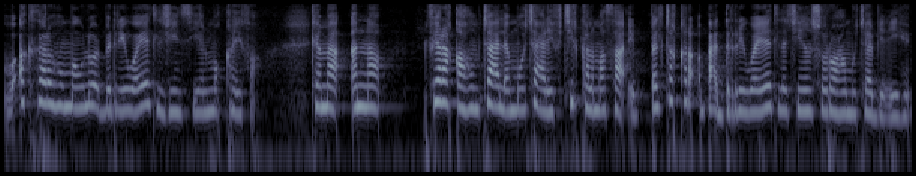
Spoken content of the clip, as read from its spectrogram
وأكثرهم مولوع بالروايات الجنسية المقرفة. كما أن فرقهم تعلم وتعرف تلك المصائب بل تقرأ بعض الروايات التي ينشرها متابعيهم.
